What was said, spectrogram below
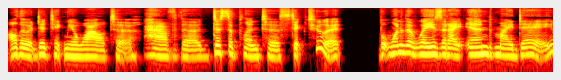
although it did take me a while to have the discipline to stick to it. But one of the ways that I end my day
